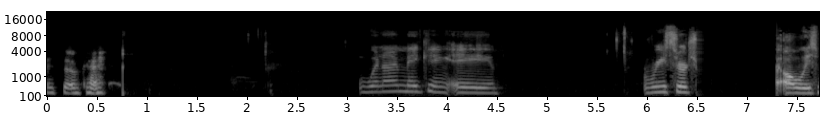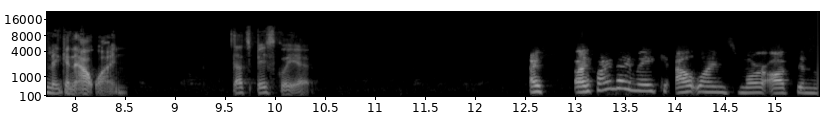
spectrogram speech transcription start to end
It's okay. when I'm making a research, I always make an outline. That's basically it. I I find I make outlines more often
